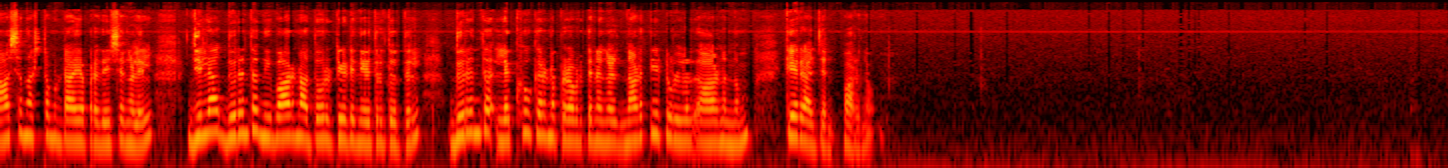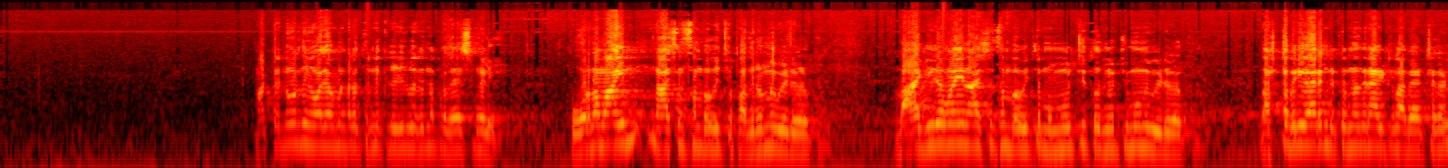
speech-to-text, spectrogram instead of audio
നാശനഷ്ടമുണ്ടായ പ്രദേശങ്ങളിൽ ജില്ലാ ദുരന്ത നിവാരണ അതോറിറ്റിയുടെ നേതൃത്വത്തിൽ ദുരന്ത ലഘൂകരണ പ്രവർത്തനങ്ങൾ നടത്തിയിട്ടുള്ളതാണെന്നും കെ രാജൻ പറഞ്ഞു. മട്ടന്നൂർ നിയോജക മണ്ഡലത്തിന് കീഴിൽ വരുന്ന പ്രദേശങ്ങളിൽ പൂർണമായും നാശം സംഭവിച്ച പതിനൊന്ന് വീടുകൾക്കും ഭാഗികമായി നാശം സംഭവിച്ച മുന്നൂറ്റി തൊണ്ണൂറ്റി മൂന്ന് വീടുകൾക്കും നഷ്ടപരിഹാരം കിട്ടുന്നതിനായിട്ടുള്ള അപേക്ഷകൾ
